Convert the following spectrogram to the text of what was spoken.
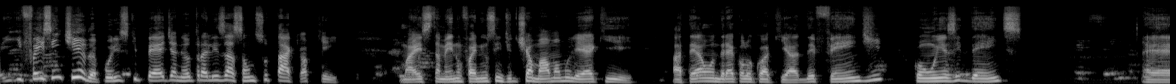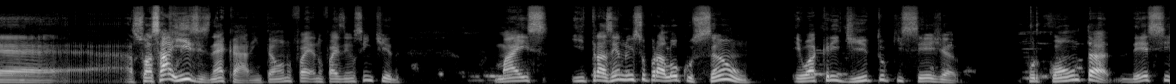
e fez sentido. É por isso que pede a neutralização do sotaque, ok. Mas também não faz nenhum sentido chamar uma mulher que, até o André colocou aqui, a defende com unhas e dentes é, as suas raízes, né, cara? Então não faz, não faz nenhum sentido. Mas, e trazendo isso para a locução, eu acredito que seja por conta desse,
